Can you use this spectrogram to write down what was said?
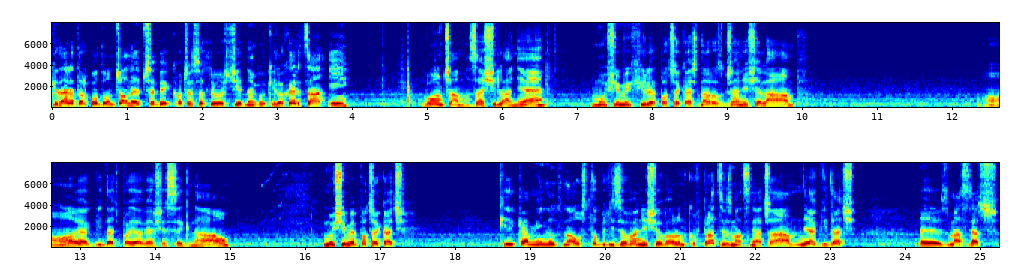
Generator podłączony, przebieg o częstotliwości 1 kHz i włączam zasilanie. Musimy chwilę poczekać na rozgrzanie się lamp. O, jak widać pojawia się sygnał. Musimy poczekać kilka minut na ustabilizowanie się warunków pracy wzmacniacza. Jak widać e, wzmacniacz e,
